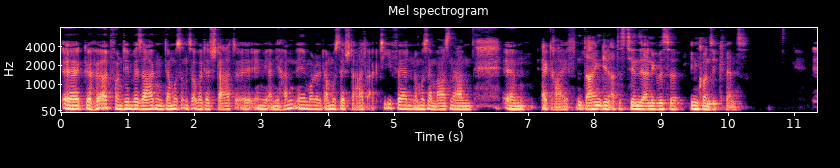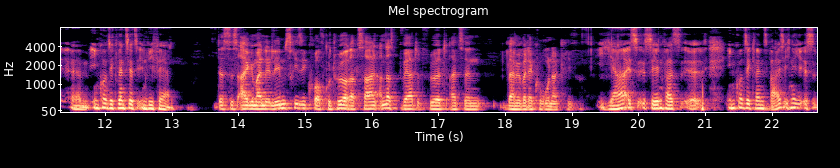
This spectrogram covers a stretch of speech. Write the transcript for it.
äh, gehört, von dem wir sagen, da muss uns aber der Staat äh, irgendwie an die Hand nehmen oder da muss der Staat aktiv werden, da muss er Maßnahmen ähm, ergreifen. Und dahingehend attestieren Sie eine gewisse Inkonsequenz. Ähm, Inkonsequenz jetzt inwiefern? Dass das allgemeine Lebensrisiko aufgrund höherer Zahlen anders bewertet wird als in bleiben wir bei der Corona-Krise. Ja, es ist jedenfalls äh, Inkonsequenz, weiß ich nicht. Es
